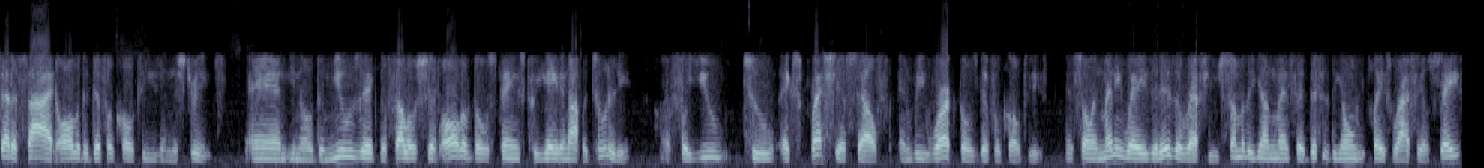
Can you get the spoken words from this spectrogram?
set aside all of the difficulties in the streets. And, you know, the music, the fellowship, all of those things create an opportunity for you to express yourself and rework those difficulties. And so, in many ways, it is a refuge. Some of the young men said, This is the only place where I feel safe.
